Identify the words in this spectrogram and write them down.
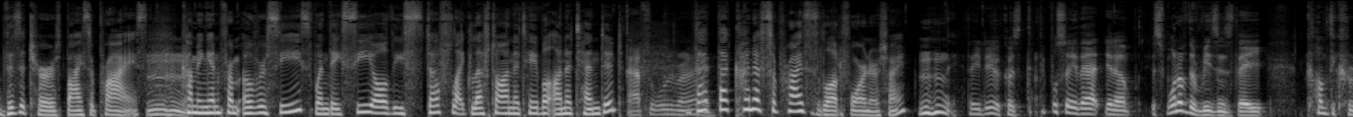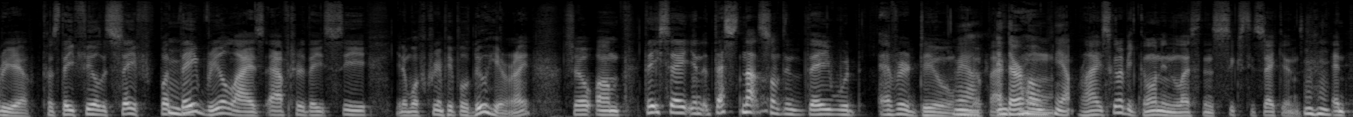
visitors by surprise. Mm-hmm. Coming in from overseas, when they see all these stuff like left on a table unattended, Absolutely right. that, that kind of surprises a lot of foreigners, right? hmm They do because people say that you know it's one of the reasons they come to Korea because they feel it's safe, but Mm-hmm. they realize after they see you know what Korean people do here, right? So um, they say you know that's not something they would ever do. you know, in their home, yeah. Mm-hmm. right. It's gonna be gone in less than sixty seconds, and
